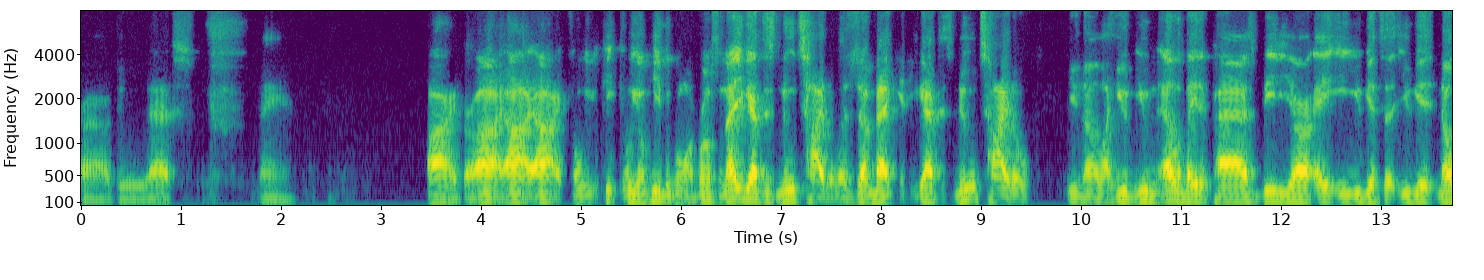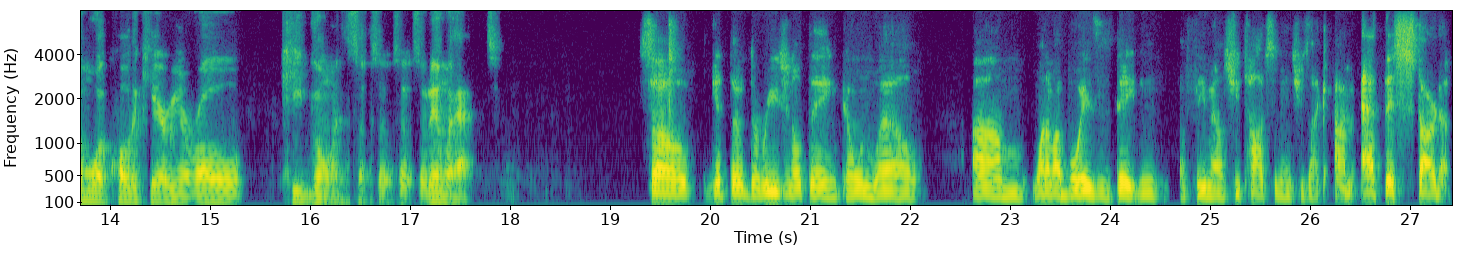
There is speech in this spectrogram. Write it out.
proud, dude. That's man. All right, bro. All right, all right, all right. We keep, we gonna keep it going, bro. So now you got this new title. Let's jump back in. You got this new title. You know, like you you elevated past BDR AE. You get to you get no more quota carrying role. Keep going. So so so so then what happens? So get the the regional thing going well. Um, one of my boys is dating a female. She talks to me and she's like, "I'm at this startup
